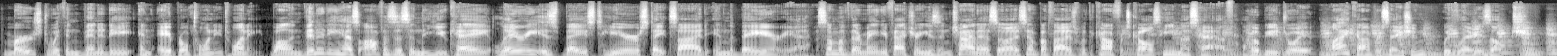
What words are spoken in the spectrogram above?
merged with Invinity in April 2020. While Invinity has offices in the UK, Larry is based here stateside in the Bay Area. Some of their manufacturing is in China, so I sympathize with the conference calls he must have. I hope you enjoy my conversation with Larry Zulch.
